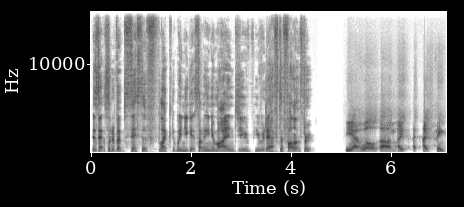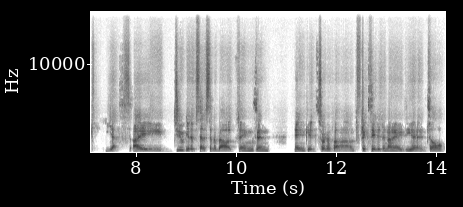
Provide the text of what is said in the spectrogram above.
is that sort of obsessive? Like when you get something in your mind, you you really have to follow it through. Yeah, well, um, I I think yes, I do get obsessive about things and and get sort of uh, fixated in an idea until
